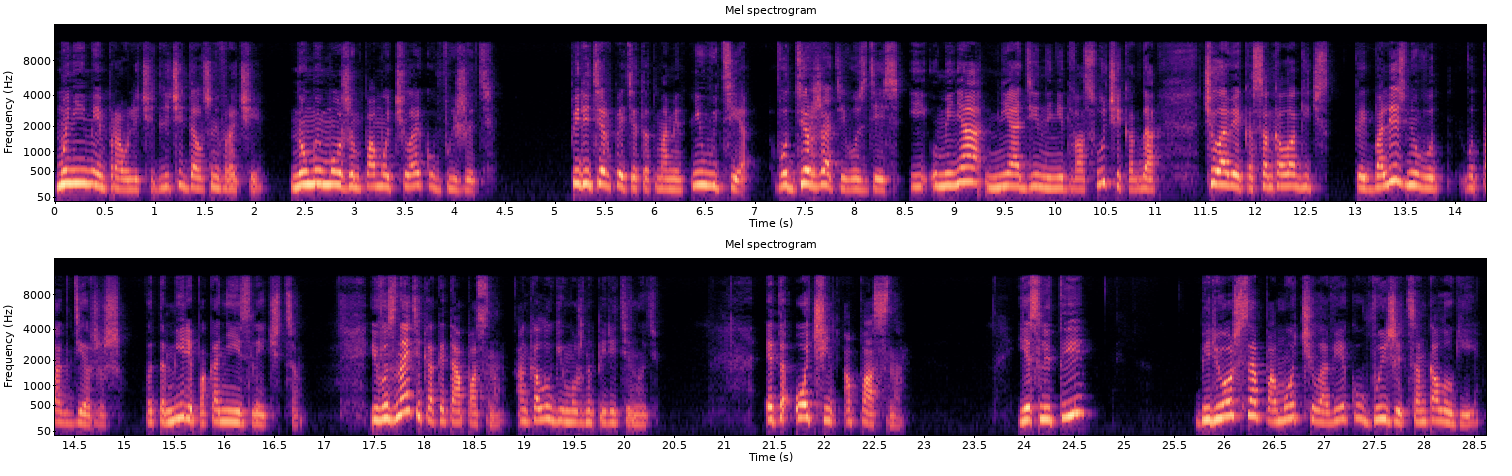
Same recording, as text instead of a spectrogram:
Мы не имеем права лечить. Лечить должны врачи. Но мы можем помочь человеку выжить, перетерпеть этот момент, не уйти, вот держать его здесь. И у меня ни один и ни два случая, когда человека с онкологической болезнью вот, вот так держишь в этом мире, пока не излечится. И вы знаете, как это опасно? Онкологию можно перетянуть. Это очень опасно. Если ты берешься помочь человеку выжить с онкологией.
